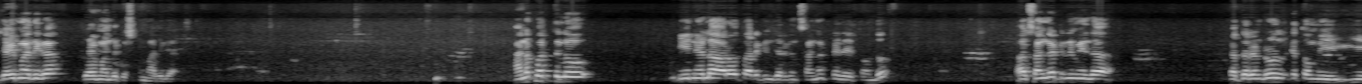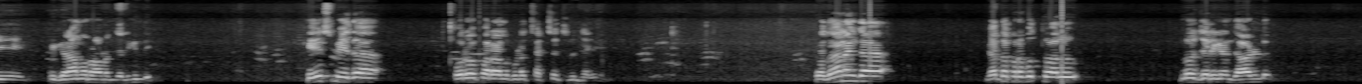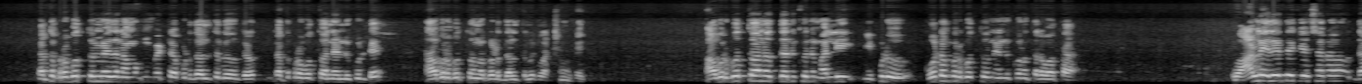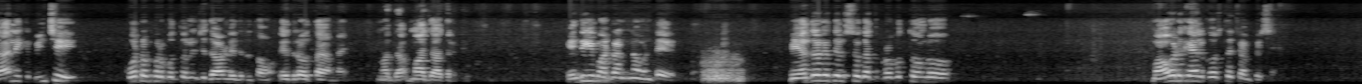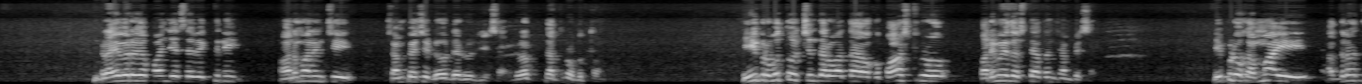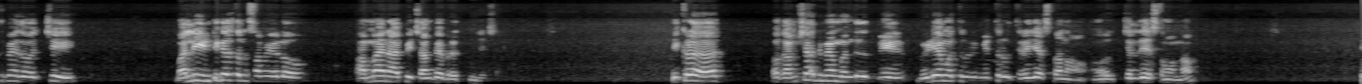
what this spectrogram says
జయమాదిగా జయమంద కృష్ణమాదిగా అనపర్తిలో ఈ నెల ఆరో తారీఖున జరిగిన సంఘటన ఏదైతే ఉందో ఆ సంఘటన మీద గత రెండు రోజుల క్రితం ఈ ఈ- గ్రామం రావడం జరిగింది. కేసు మీద పూర్వపరాలు కూడా చర్చించడం జరిగింది. ప్రధానంగా గత ప్రభుత్వాలులో జరిగిన దాడులు గత ప్రభుత్వం మీద నమ్మకం పెట్టేప్పుడు దళితులు గత ప్రభుత్వాన్ని ఎన్నుకుంటే ఆ ప్రభుత్వంలో కూడా దళితులకు లక్ష్యం లేదు. ఆ ప్రభుత్వాన్ని వద్దనుకుని మళ్ళీ ఇప్పుడు కూటమి ప్రభుత్వం ఎన్నుకున్న తర్వాత వాళ్ళు ఏదైతే చేశారో దానికి మించి కూటమి ప్రభుత్వం నుంచి దాడులు ఎదురుతా ఎదురవుతా ఉన్నాయి మా మా జాతరకి. ఎందుకు ఈ మాట అంటున్నామంటే మీ అందరికీ తెలుసు గత ప్రభుత్వంలో మామిడికాయలకు వస్తే చంపేశారు. డ్రైవర్గా పనిచేసే వ్యక్తిని అనుమానించి చంపేసి డోర్ డెలివరీ చేశారు. గత- ప్రభుత్వం. ఈ ప్రభుత్వం వచ్చిన తర్వాత ఒక పాస్టర్ పని మీద వస్తే అతను చంపేశారు. ఇప్పుడు ఒక అమ్మాయి అర్ధరాత్రి మీద వచ్చి మళ్ళీ ఇంటికి వెళ్తున్న సమయంలో అమ్మాయిని ఆపి చంపే ప్రయత్నం చేశారు. ఇక్కడ ఒక అంశాన్ని మేము ముందు మీ మీడియా మిత్రులు మిత్రులు తెలియజేస్తున్నాం తెలియజేస్తూ ఉన్నాం.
